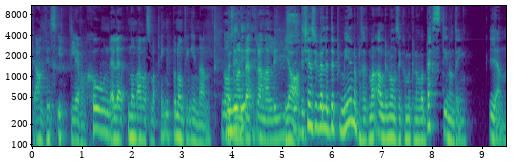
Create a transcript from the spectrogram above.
det alltid finns ytterligare information. Eller någon annan som har tänkt på någonting innan. Någon Men som det- har en det- bättre analys. Ja. Det känns ju väldigt deprimerande på något sätt. att Man aldrig någonsin kommer kunna vara bäst i någonting igen.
